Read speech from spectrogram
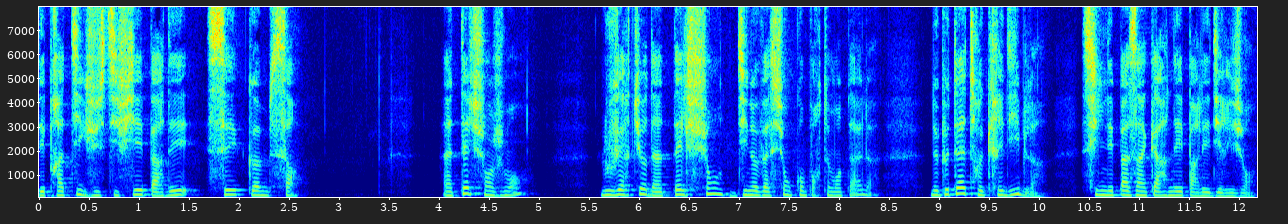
des pratiques justifiées par des c'est comme ça. Un tel changement, l'ouverture d'un tel champ d'innovation comportementale, ne peut être crédible s'il n'est pas incarné par les dirigeants.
